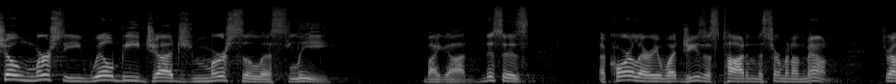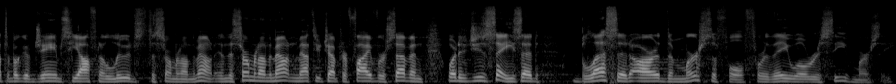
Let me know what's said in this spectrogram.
Show mercy will be judged mercilessly by God. This is a corollary of what Jesus taught in the Sermon on the Mount. Throughout the book of James, he often alludes to the Sermon on the Mount. In the Sermon on the Mount, in Matthew chapter 5, verse 7, what did Jesus say? He said, Blessed are the merciful, for they will receive mercy.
